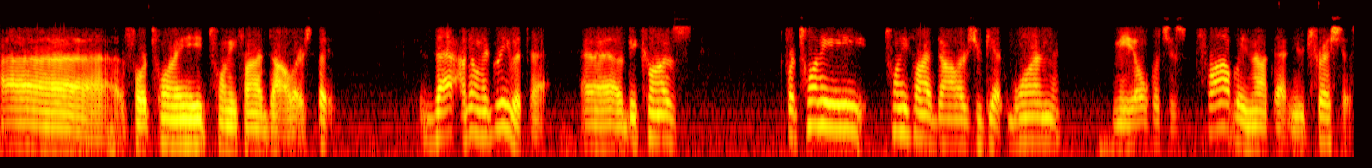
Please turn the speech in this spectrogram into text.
Uh, for twenty, twenty-five dollars, but that I don't agree with that uh, because for twenty, twenty-five dollars you get one meal, which is probably not that nutritious.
